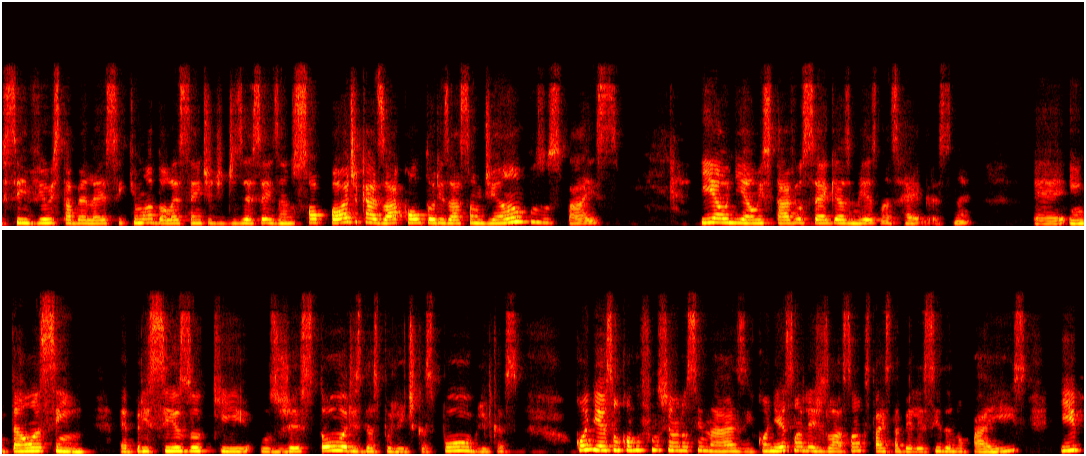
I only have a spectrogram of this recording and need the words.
civil estabelece que um adolescente de 16 anos só pode casar com autorização de ambos os pais, e a união estável segue as mesmas regras, né? É, então, assim, é preciso que os gestores das políticas públicas conheçam como funciona o SINASE, conheçam a legislação que está estabelecida no país e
